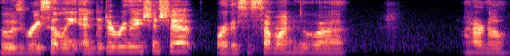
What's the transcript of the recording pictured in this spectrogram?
who's recently ended a relationship, or this is someone who, uh, I don't know.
